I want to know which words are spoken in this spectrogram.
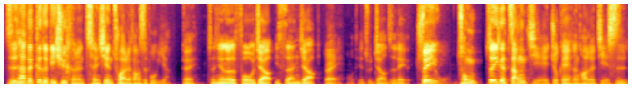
只是它在各个地区可能呈现出来的方式不一样。对，呈现的是佛教、伊斯兰教、对，天主教之类的。所以从这一个章节就可以很好的解释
